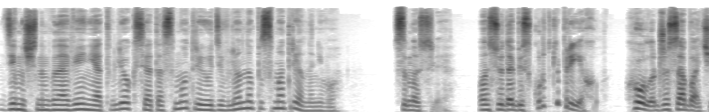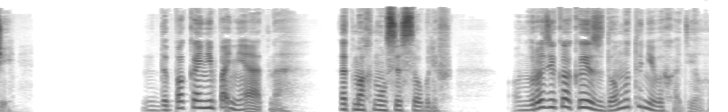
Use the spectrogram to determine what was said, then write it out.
Димыч на мгновение отвлекся от осмотра и удивленно посмотрел на него. «В смысле? Он сюда без куртки приехал? Холод же собачий!» «Да пока непонятно», — отмахнулся Соболев. «Он вроде как и из дома-то не выходил.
